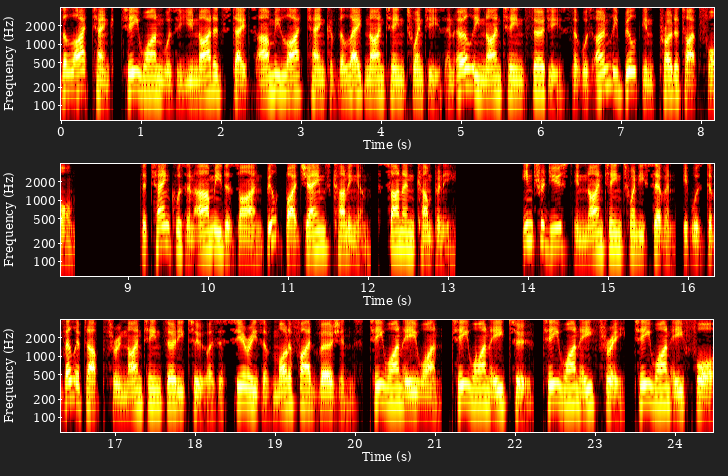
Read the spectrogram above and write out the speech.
The light tank, T-1 was a United States Army light tank of the late 1920s and early 1930s that was only built in prototype form. The tank was an Army design built by James Cunningham, Son Company. Introduced in 1927, it was developed up through 1932 as a series of modified versions T1E1, T1E2, T1E3, T1E4,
